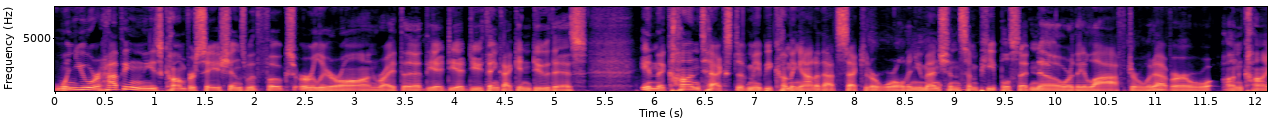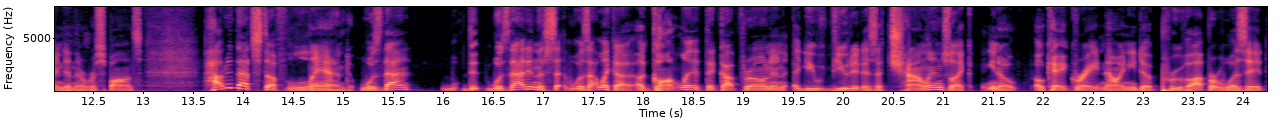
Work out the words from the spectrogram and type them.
When you were having these conversations with folks earlier on right the the idea do you think I can do this? In the context of maybe coming out of that secular world and you mentioned some people said no or they laughed or whatever or unkind in their response how did that stuff land? Was that was that in the was that like a, a, gauntlet that got thrown and you viewed it as a challenge? Like you know okay great now i need to prove up or was it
